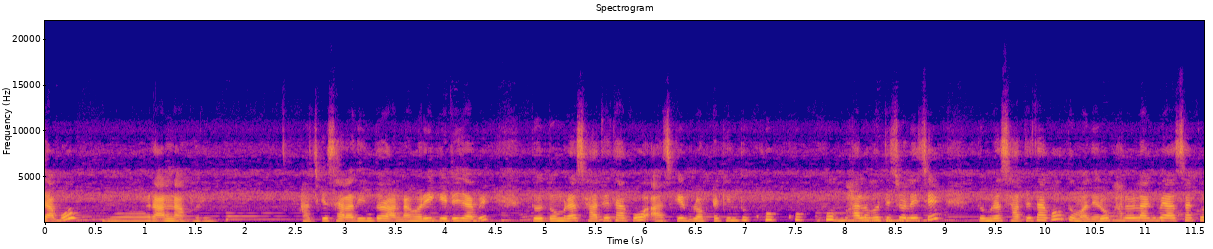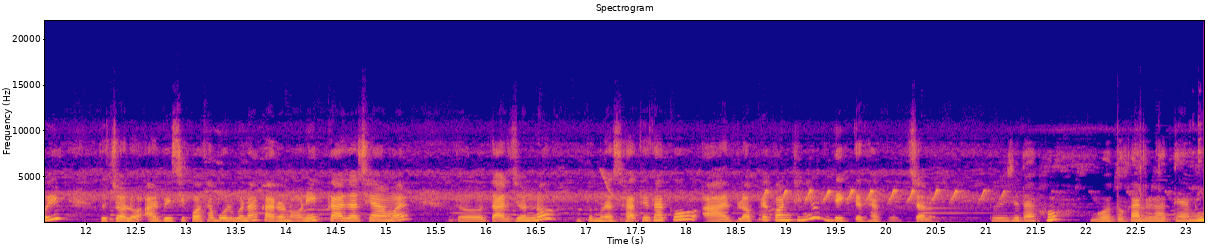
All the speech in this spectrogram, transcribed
যাব রান্নাঘরে। আজকে সারাদিন তো রান্নাঘরেই কেটে যাবে। তো তোমরা সাথে থাকো, আজকের ব্লগটা কিন্তু খুব খুব খুব ভালো হতে চলেছে। তোমরা সাথে থাকো, তোমাদেরও ভালো লাগবে আশা করি। তো চলো, আর বেশি কথা বলব না, কারণ অনেক কাজ আছে আমার। তো তার জন্য তোমরা সাথে থাকো আর ব্লগটা কন্টিনিউ দেখতে থাকো। চলো। তো এই যে দেখো, গতকাল রাতে আমি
